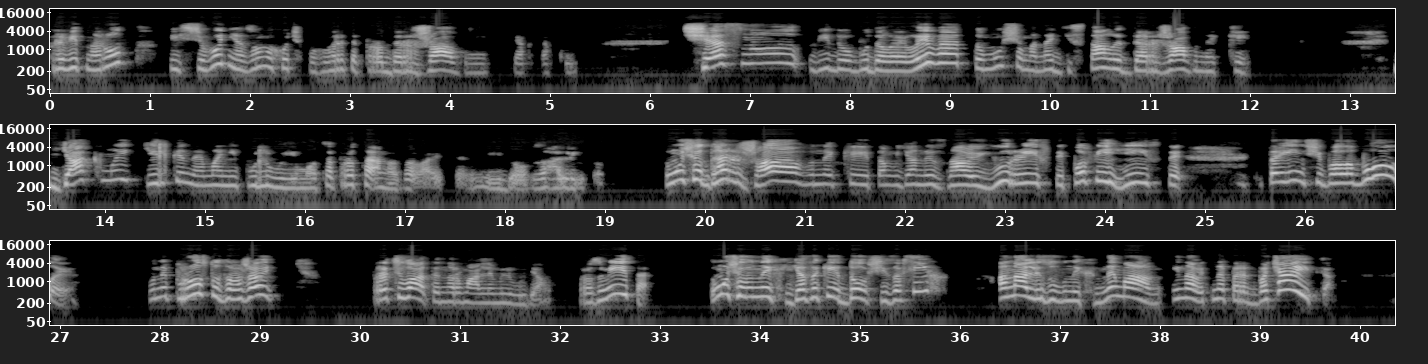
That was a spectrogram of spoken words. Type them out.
Привіт, народ! І сьогодні я з вами хочу поговорити про державність як таку. Чесно, відео буде лайливе, тому що мене дістали державники. Як ми тільки не маніпулюємо, це про це називається відео взагалі-то. Тому що державники, там, я не знаю, юристи, пофігісти та інші балаболи, вони просто заважають працювати нормальним людям. Розумієте? Тому що в них язики довші за всіх, аналізу в них нема і навіть не передбачається.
